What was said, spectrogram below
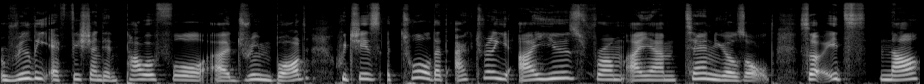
really efficient and powerful uh, dream board, which is a tool that actually I use from I am 10 years old. So it's now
